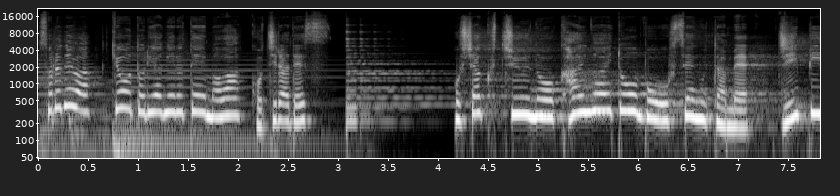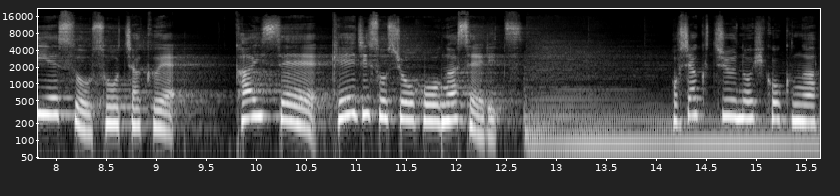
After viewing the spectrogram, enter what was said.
それでは今日取り上げるテーマはこちらです。保釈中の海外逃亡を防ぐため GPS を装着へ。改正刑事訴訟法が成立。保釈中の被告が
